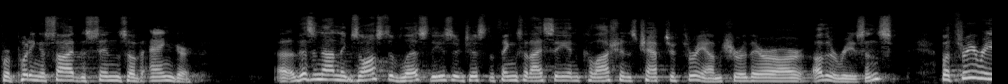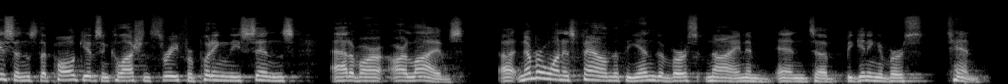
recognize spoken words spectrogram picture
for putting aside the sins of anger. Uh, this is not an exhaustive list. These are just the things that I see in Colossians chapter 3. I'm sure there are other reasons. But three reasons that Paul gives in Colossians 3 for putting these sins out of our, our lives. Uh, number one is found at the end of verse 9 and, and uh, beginning of verse 10.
